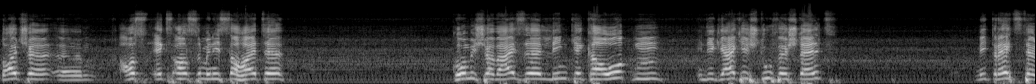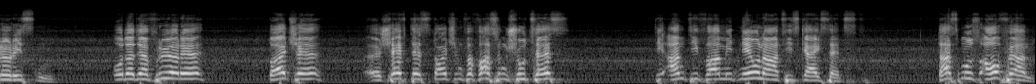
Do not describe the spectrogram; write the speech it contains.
deutsche äh, Ex-Außenminister heute komischerweise linke Chaoten in die gleiche Stufe stellt mit Rechtsterroristen. Oder der frühere deutsche äh, Chef des deutschen Verfassungsschutzes die Antifa mit Neonazis gleichsetzt. Das muss aufhören.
